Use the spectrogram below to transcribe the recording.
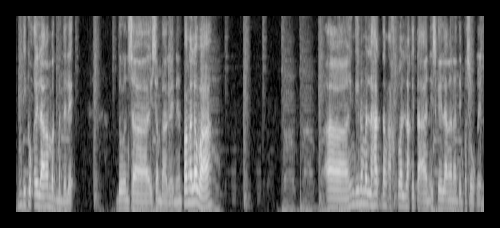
hindi ko kailangan magmadali doon sa isang bagay na yun. Pangalawa, ah, hindi naman lahat ng actual na kitaan is kailangan natin pasukin.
